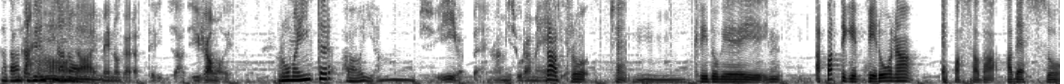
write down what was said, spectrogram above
Atalanta No, Fiorentina no. Dai, meno caratterizzati. Diciamo che Roma Inter, ah, via. sì, vabbè, una misura media. Tra l'altro, cioè, mh, credo che. mh, A parte che Verona è passata adesso,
